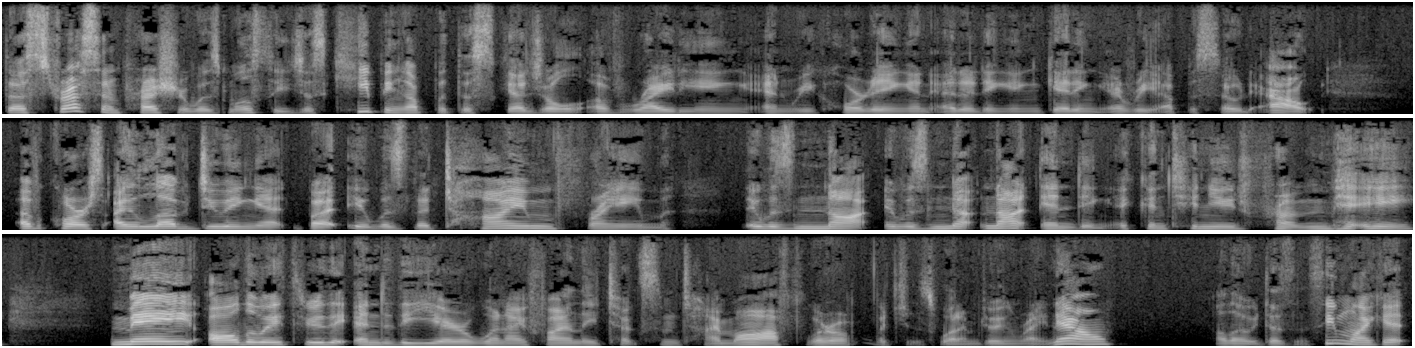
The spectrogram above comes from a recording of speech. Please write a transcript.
The stress and pressure was mostly just keeping up with the schedule of writing and recording and editing and getting every episode out of course i love doing it but it was the time frame. It was not it was not not ending. It continued from may may all the way through the end of the year when i finally took some time off which is what i'm doing right now although it doesn't seem like it.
